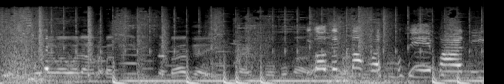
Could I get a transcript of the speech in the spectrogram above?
Hindi nawawala ang pag-ibig sa bagay. Kahit bobo ka. Ikaw din na, crush mo si Fanny.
